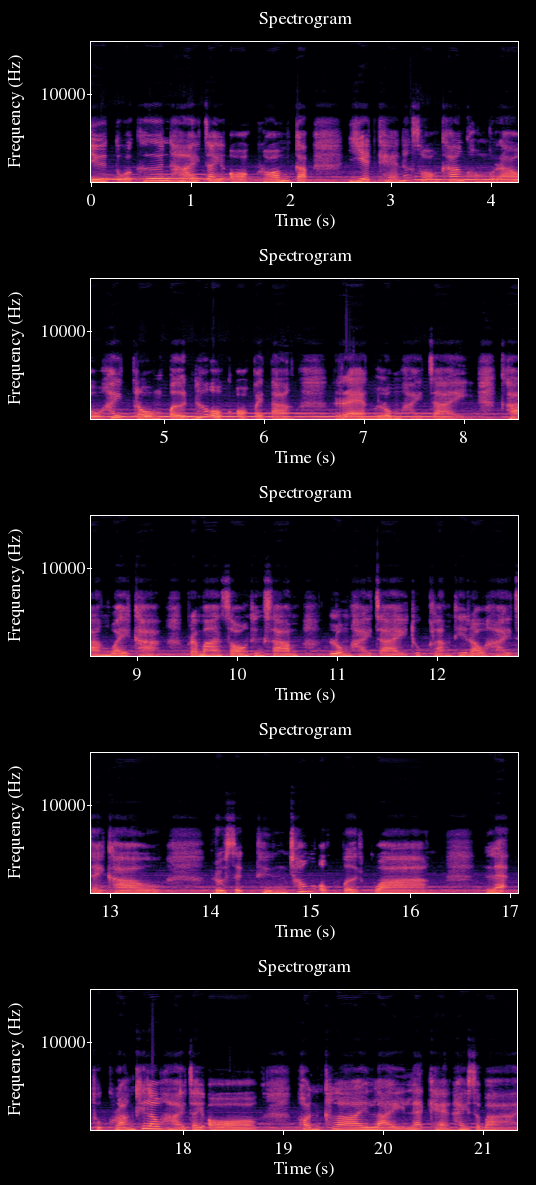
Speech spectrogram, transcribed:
ยืดตัวขึ้นหายใจออกพร้อมกับเหยียดแขนทั้งสองข้างของเราให้ตรงเปิดหน้าอกออกไปตามแรงลมหายใจ ค้างไว้ค่ะ ประมาณ 2-3 ลมหายใจทุกครั้งที่เราหายใจเข้า รู้สึกถึงช่องอกเปิดกว้าง และทุกครั้งที่เราหายใจออก ผ่อนคลายไหล่และแขนให้สบาย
